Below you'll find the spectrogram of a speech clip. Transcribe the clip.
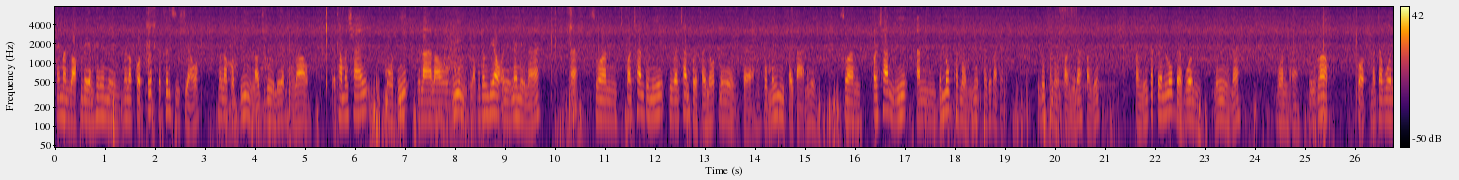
ให้มันล็อกเลนให้นิดหนึ่งเมื่อเรากดปุ๊บจะขึ้นสีเขียว เมื่อเรากดวิ่งเราจะดูเลนของเรา แต่ถ้าไม่ใช้โหมดนี้เวลาเราวิ่งเราก็ต้องเลี้ยวเอาเองนั่นเองนะอะส่วนฟังก์ชันตัวนี้คือฟังก์ชันเปิดไฟรถนั่นเองแต่ของผมไม่มีไฟตานั่นเอง ส่วนฟังก์ชันนี้อันเป็นรูปถนนนี่ปฏิบัติเนี่ยเป็นรูปถนนฝั่งนี้นะฝั่งนี้ ฝั่งนี้จะเป็นรูปแบบวนนี่นะวนอะอีกรอบกดมันจะวน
